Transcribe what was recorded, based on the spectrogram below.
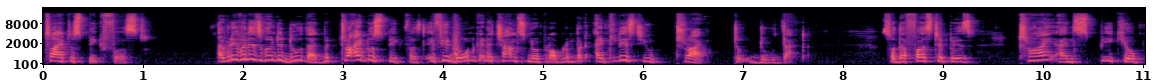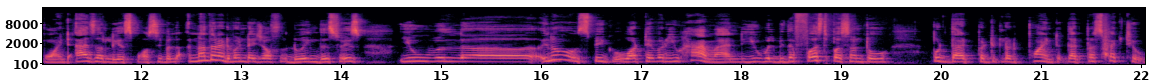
try to speak first. Everyone is going to do that, but try to speak first. If you don't get a chance, no problem, but at least you try to do that. So the first tip is try and speak your point as early as possible. Another advantage of doing this is you will, uh, you know, speak whatever you have and you will be the first person to put that particular point, that perspective.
